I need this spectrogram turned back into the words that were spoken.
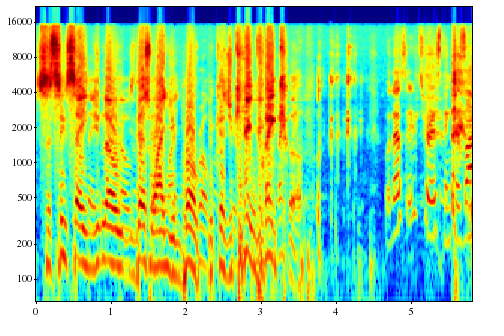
So he say, you know, that's why you broke because you can't wake up. well, that's interesting because I,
